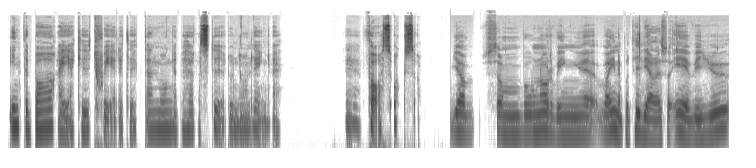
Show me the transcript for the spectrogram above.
Inte bara i akutskedet utan många behöver stöd under en längre eh, fas också. Ja, som Bo Norving eh, var inne på tidigare så är vi ju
